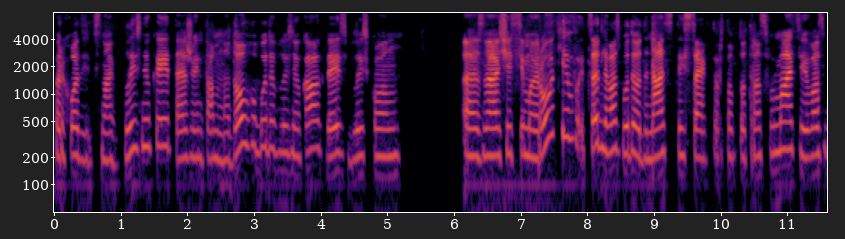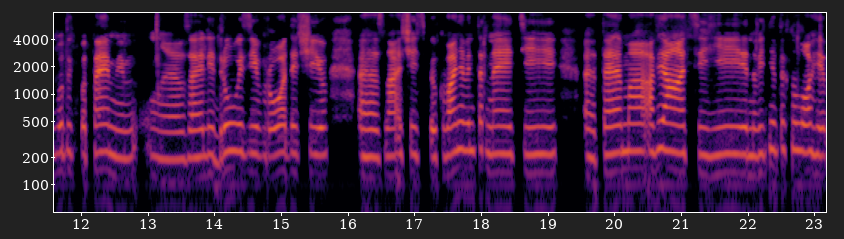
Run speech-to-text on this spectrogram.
переходить в знак Близнюки. Теж він там надовго буде в близнюках, десь близько е, значить, 7 років. Це для вас буде 11 сектор. Тобто трансформації у вас будуть по темі е, взагалі друзів, родичів, е, значить, спілкування в інтернеті, тема авіації, новітні технології.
